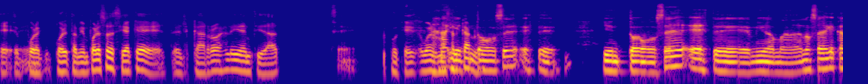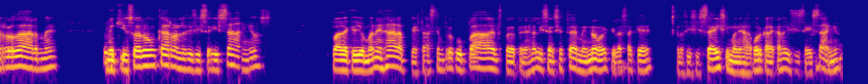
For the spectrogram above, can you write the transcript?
eh, Sí. por, por- también por eso decía que el carro es la identidad, Sí. Porque, bueno, es más y cercano. ¿no? entonces, este, y entonces, este, mi mamá no sabía qué carro darme, me quiso dar un carro a los 16 años para que yo manejara, porque estaba siempre ocupada, pero tenés la licencia esta de menor, que la saqué a los 16 y manejaba por Caracas a los 16 años,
